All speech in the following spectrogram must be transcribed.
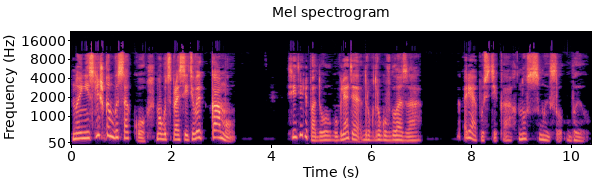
но и не слишком высоко. Могут спросить, вы к кому? Сидели подолгу, глядя друг другу в глаза, говоря о пустяках, но смысл был.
